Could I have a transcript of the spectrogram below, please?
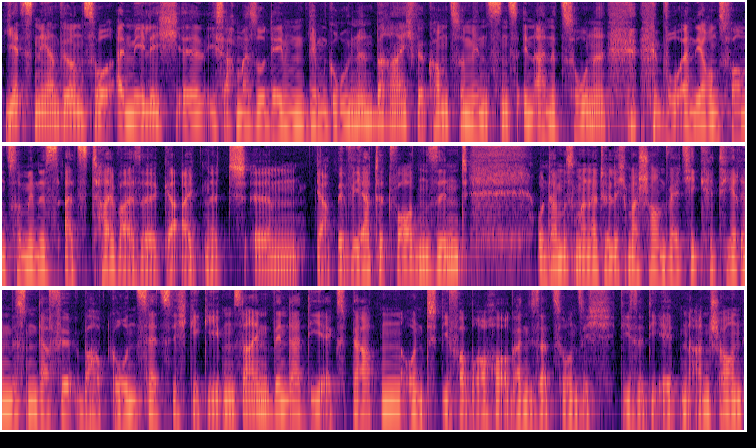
Jetzt nähern wir uns so allmählich, äh, ich sag mal so, dem, dem grünen Bereich. Wir kommen zumindest in eine Zone, wo Ernährungsformen zumindest als teilweise geeignet ähm, ja, bewertet worden sind. Und da muss man natürlich mal schauen, welche Kriterien müssen dafür überhaupt grundsätzlich gegeben sein, wenn da die Experten und die Verbraucherorganisationen sich diese Diäten anschauen.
